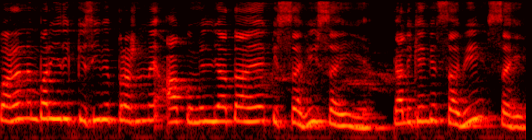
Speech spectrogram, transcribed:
पहला नंबर यदि किसी भी प्रश्न में आपको मिल जाता है कि सभी सही है, क्या लिखेंगे? सभी सही।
